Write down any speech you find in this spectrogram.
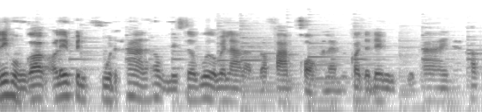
นนี้ผมก็เอาเล่นเป็นคูณ5นะครับผมในเซิร์ฟเวอร์เวลาแบบเราฟาร์มของอะไรมันก็จะได้เป็นคูณ5ให้นะครับ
